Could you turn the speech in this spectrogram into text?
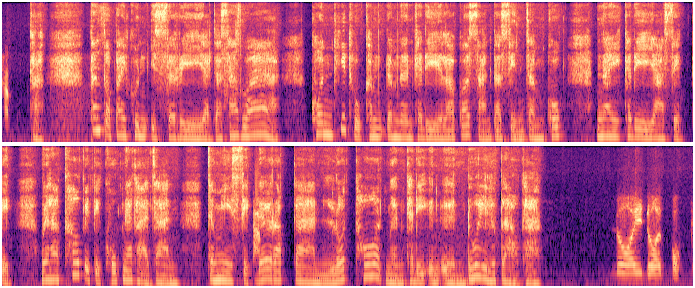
ครับ ค่ะ ท่านต่อไปคุณอิสรีอยากจะทราบว่า คนที่ถูกคำดำเนินคดีแล้วก็ศาลตัดสินจำคุก ในคดียาเสพติด เวลาเข้าไปติดคุกเนี่ยค่ะอาจารย์ จะมีสิทธิ์ได้รับการลดโทษเหมือนคดีอื่น ๆ ด้วยหรือเปล่าคะโดยโดยปก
